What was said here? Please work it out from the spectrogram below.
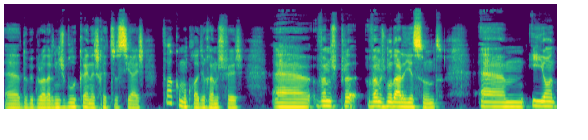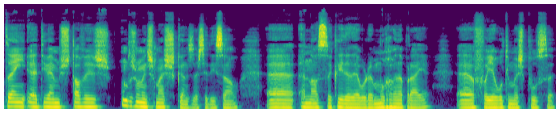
uh, do Big Brother nos bloqueie nas redes sociais, tal como o Cláudio Ramos fez, uh, vamos, pra, vamos mudar de assunto. Um, e ontem uh, tivemos talvez um dos momentos mais chocantes desta edição. a nossa querida Débora morreu na praia. foi a última expulsa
